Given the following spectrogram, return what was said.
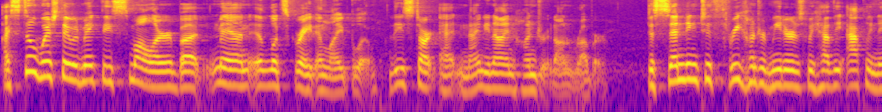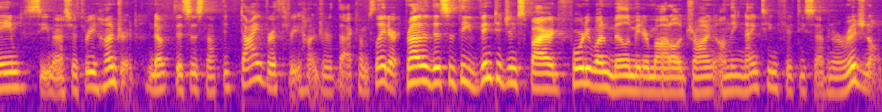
I still wish they would make these smaller, but man, it looks great in light blue. These start at 9900 on rubber. Descending to 300 meters, we have the aptly named Seamaster 300. Note this is not the Diver 300 that comes later. Rather, this is the vintage-inspired 41mm model drawing on the 1957 original.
